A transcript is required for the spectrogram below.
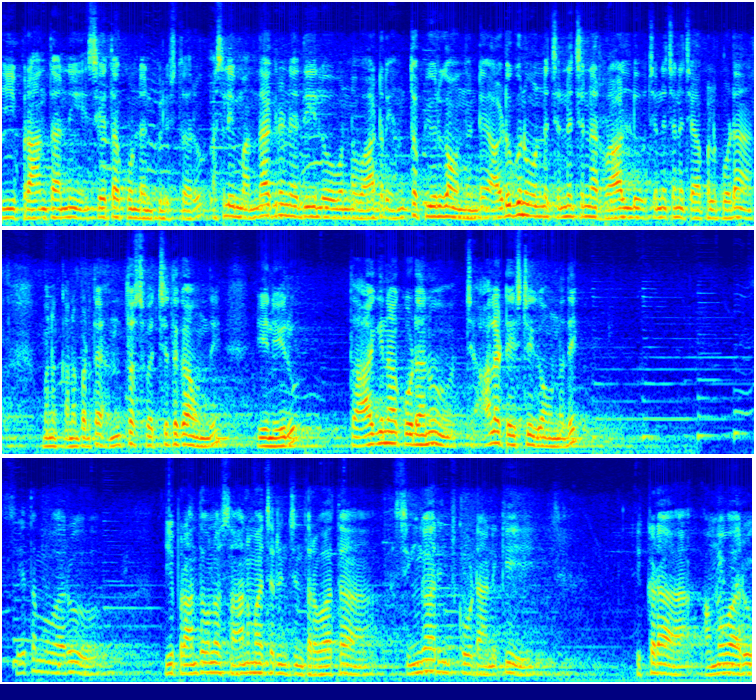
ఈ ప్రాంతాన్ని సీతాకుండ అని పిలుస్తారు. అసలు ఈ మందాగిరి నదిలో ఉన్న వాటర్ ఎంత ప్యూర్గా ఉందంటే అడుగున ఉన్న చిన్న చిన్న రాళ్ళు చిన్న చిన్న చేపలు కూడా మనకు కనపడతాయి. అంత స్వచ్ఛతగా ఉంది ఈ నీరు. తాగినా కూడాను చాలా టేస్టీగా ఉన్నది. సీతమ్మ వారు ఈ ప్రాంతంలో స్నానమాచరించిన తర్వాత సింగారించుకోవడానికి ఇక్కడ అమ్మవారు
